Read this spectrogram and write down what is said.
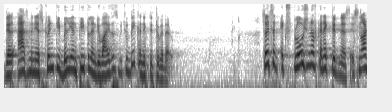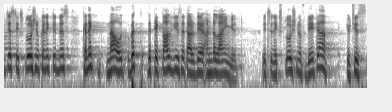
there are as many as 20 billion people and devices which will be connected together. So it's an explosion of connectedness. It's not just explosion of connectedness, connect now with the technologies that are there underlying it. It's an explosion of data, which is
